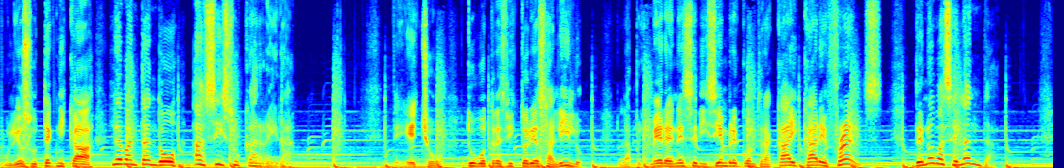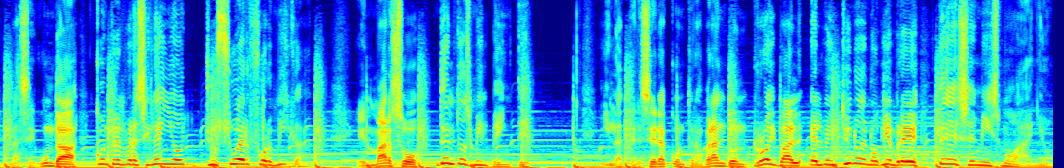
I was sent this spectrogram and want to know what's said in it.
pulió su técnica, levantando así su carrera. De hecho, tuvo tres victorias al hilo, la primera en ese diciembre contra Kai Kare France, de Nueva Zelanda. La segunda contra el brasileño Jusuer Formiga, en marzo del 2020. Y la tercera contra Brandon Roybal el 21 de noviembre de ese mismo año.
